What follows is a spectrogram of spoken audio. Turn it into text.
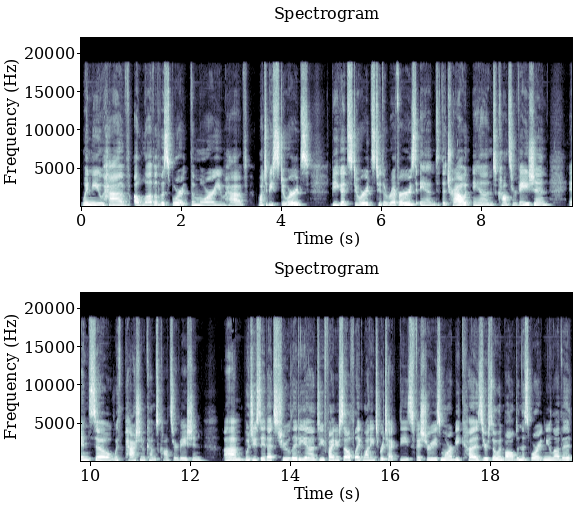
when you have a love of a sport, the more you have want to be stewards, be good stewards to the rivers and the trout and conservation. And so with passion comes conservation. Um, would you say that's true, Lydia? Do you find yourself like wanting to protect these fisheries more because you're so involved in the sport and you love it?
